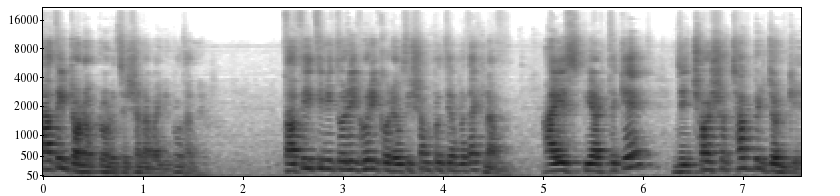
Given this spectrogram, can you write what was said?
তাতেই টনক নড়েছে সেনাবাহিনী প্রধানের। তাতেই তিনি তড়িঘড়ি করে অতি সম্প্রতি আমরা দেখলাম, আইএসপিআর থেকে যে ছয়শো ছাব্বিশ জনকে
